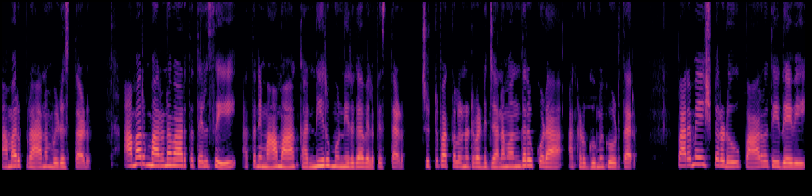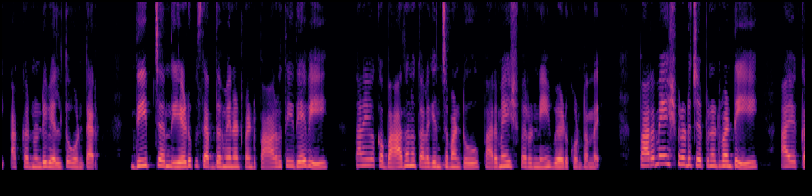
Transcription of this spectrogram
అమర్ ప్రాణం విడుస్తాడు. అమర్ మరణ వార్త తెలిసి అతని మామ కన్నీరు మున్నీరుగా విలపిస్తాడు. చుట్టుపక్కల ఉన్నటువంటి జనమందరూ కూడా అక్కడ గుమిగూడతారు. పరమేశ్వరుడు పార్వతీదేవి అక్కడి నుండి వెళ్తూ ఉంటారు. దీప్చంద్ ఏడుపు శబ్దం వినటువంటి పార్వతీదేవి తన యొక్క బాధను తొలగించమంటూ పరమేశ్వరుణ్ణి వేడుకుంటుంది. పరమేశ్వరుడు చెప్పినటువంటి ఆ యొక్క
